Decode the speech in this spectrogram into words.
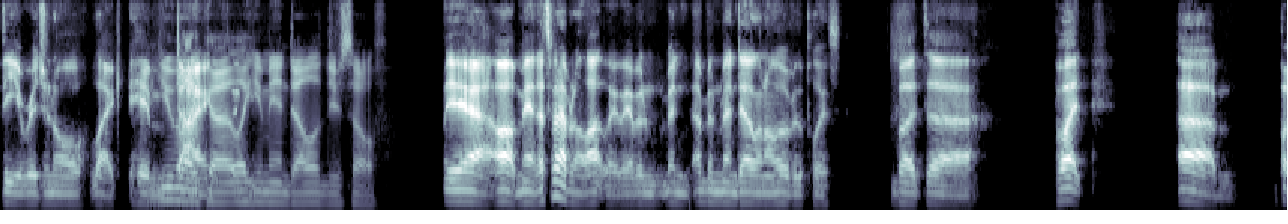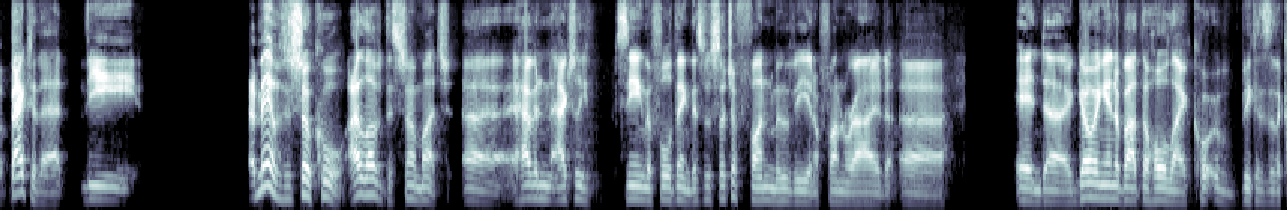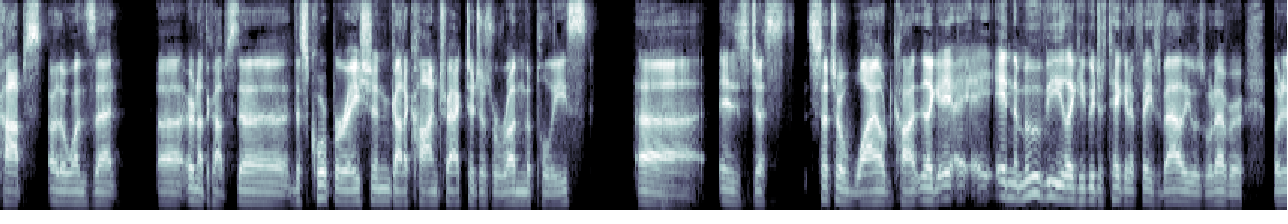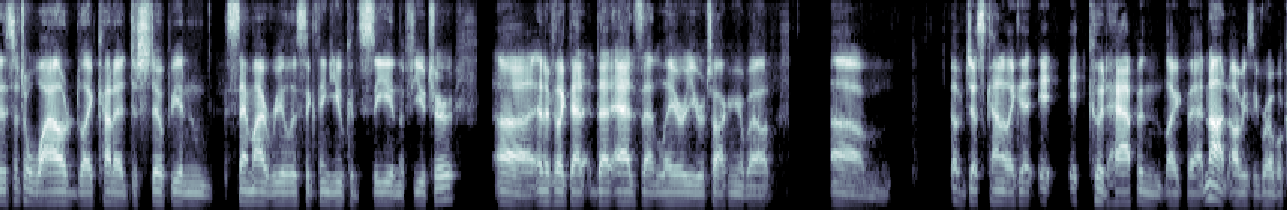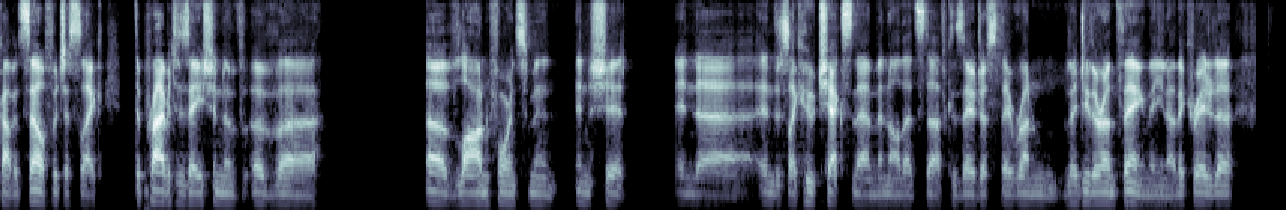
the original, like him you dying. Like, uh, like you Mandela yourself. Yeah. Oh man, that's been happening a lot lately. I've been, been I've been Mandeling all over the place. But uh, but um, but back to that the. Uh, man, it was just so cool. I loved this so much. Uh, having actually seeing the full thing. This was such a fun movie and a fun ride. Uh, and uh, going in about the whole like cor- because the cops are the ones that uh, or not the cops the this corporation got a contract to just run the police uh is just such a wild con like i- i- in the movie like you could just take it at face value as whatever but it's such a wild like kind of dystopian semi-realistic thing you could see in the future uh and i feel like that that adds that layer you were talking about um of just kind of like it, it it could happen like that. Not obviously robocop itself but just like the privatization of of uh of law enforcement and shit and uh and just like who checks them and all that stuff because they're just they run they do their own thing they you know they created a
